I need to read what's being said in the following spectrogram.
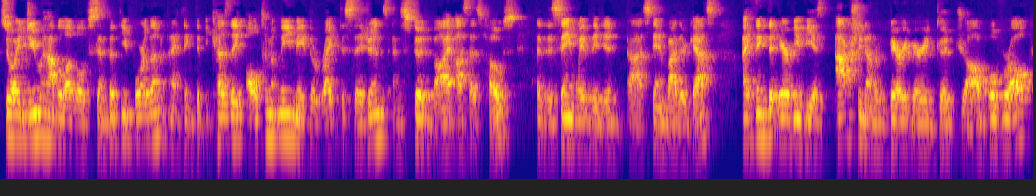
So I do have a level of sympathy for them, and I think that because they ultimately made the right decisions and stood by us as hosts, the same way they did uh, stand by their guests, I think that Airbnb has actually done a very, very good job overall,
